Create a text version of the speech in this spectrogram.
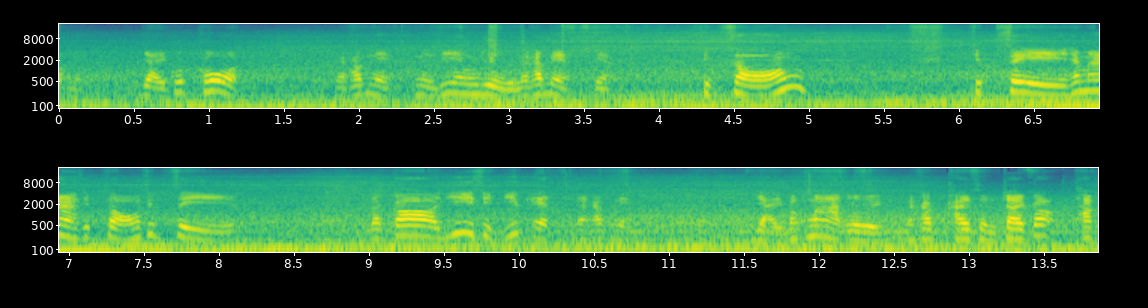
ตรใหญ่โคตรโคตรนะครับเนี่ยนี่ที่ยังอยู่นะครับเนี่ยเนี่ยสิบสอง14ใช่ไหม12 14แล้วก็20 21นะครับเนี่ย ใหญ่มากๆเลยนะครับ ใครสนใจก็ทัก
